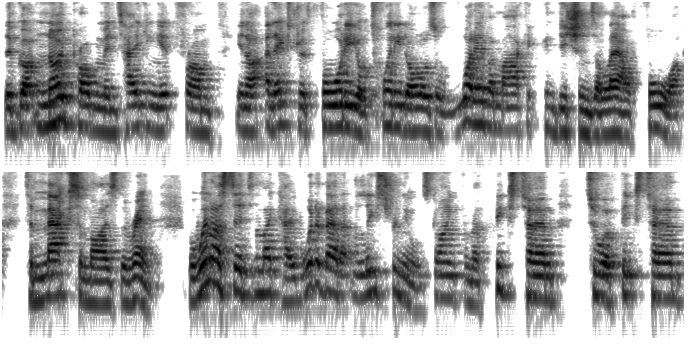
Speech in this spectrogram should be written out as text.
They've got no problem in taking it from, you know, an extra 40 or $20 or whatever market conditions allow for to maximize the rent. But when I said to them, okay, what about at lease renewals going from a fixed term to a fixed term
